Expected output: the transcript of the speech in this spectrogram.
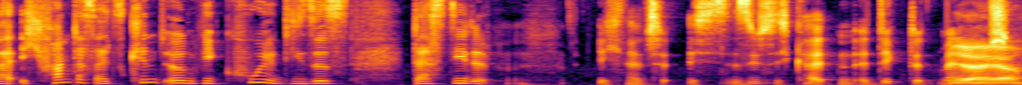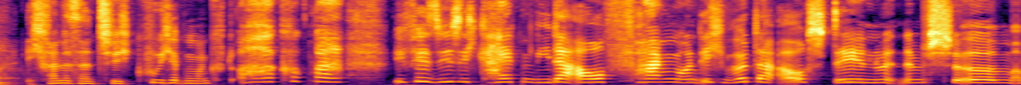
weil ich fand das als Kind irgendwie cool, dieses, dass die. Ich natürlich, Süßigkeiten addicted Mensch. Ja, ja. Ich fand das natürlich cool. Ich habe immer geguckt, oh, guck mal, wie viele Süßigkeiten die da auffangen. Und ich würde da auch stehen mit einem Schirm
